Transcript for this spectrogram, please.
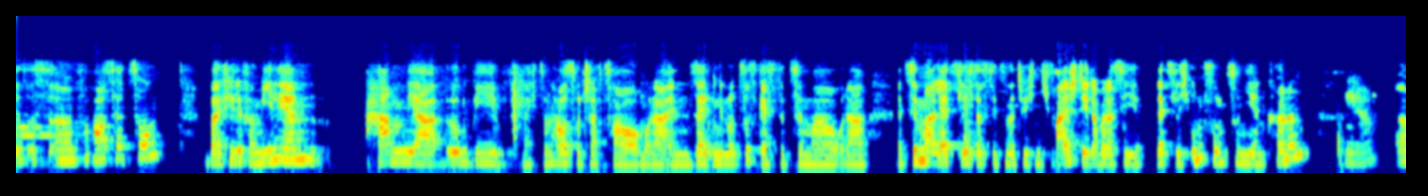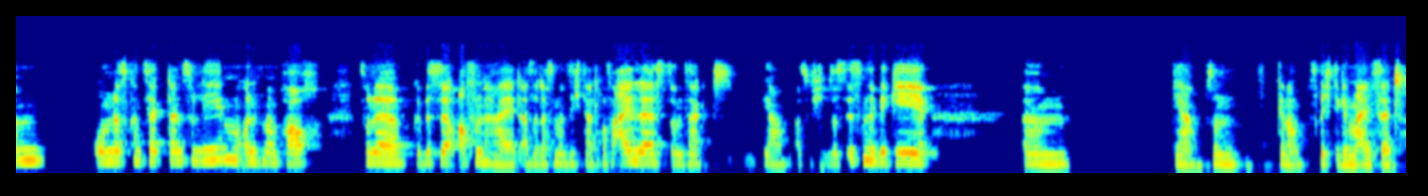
das ist äh, Voraussetzung. Weil viele Familien haben ja irgendwie vielleicht so einen Hauswirtschaftsraum oder ein selten genutztes Gästezimmer oder ein Zimmer letztlich, das jetzt natürlich nicht frei steht, aber dass sie letztlich umfunktionieren können, ja. ähm, um das Konzept dann zu leben. Und man braucht so eine gewisse Offenheit, also dass man sich darauf einlässt und sagt, ja, also ich, das ist eine WG, ähm, ja, so ein, genau, das richtige Mindset,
